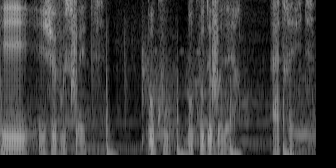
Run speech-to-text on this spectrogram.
et je vous souhaite beaucoup, beaucoup de bonheur. À très vite.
